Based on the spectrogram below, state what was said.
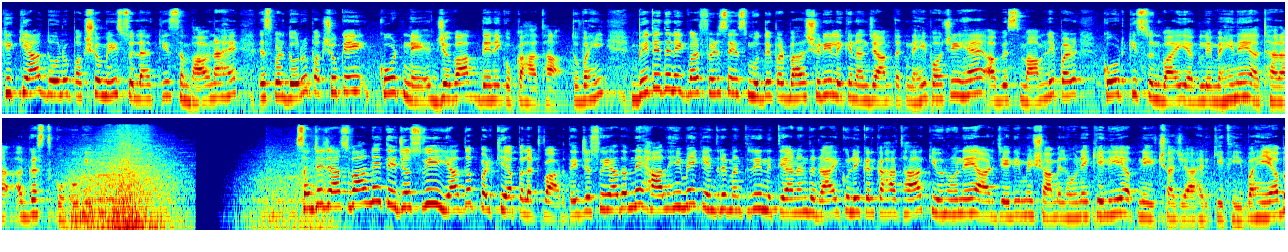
कि क्या दोनों पक्षों में सुलह की संभावना है। इस पर दोनों पक्षों के कोर्ट ने जवाब देने को कहा था। तो वहीं बीते दिन एक बार फिर से इस मुद्दे पर बहस शुरू, लेकिन अंजाम तक नहीं पहुँची है। अब इस मामले पर कोर्ट की सुनवाई अगले महीने 18 अगस्त को होगी। संजय जायसवाल ने तेजस्वी यादव पर किया पलटवार। तेजस्वी यादव ने हाल ही में केंद्रीय मंत्री नित्यानंद राय को लेकर कहा था कि उन्होंने आरजेडी में शामिल होने के लिए अपनी इच्छा ज़ाहिर की थी। वहीं अब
